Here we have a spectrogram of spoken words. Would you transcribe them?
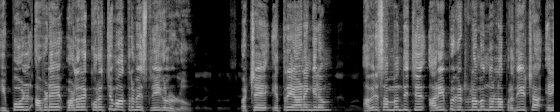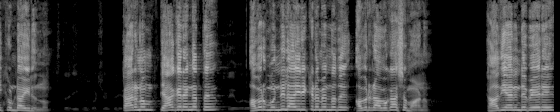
ഇപ്പോൾ അവിടെ വളരെ കുറച്ചു മാത്രമേ സ്ത്രീകളുള്ളൂ. പക്ഷേ എത്രയാണെങ്കിലും അവർ സംബന്ധിച്ച് അറിയിപ്പ് കിട്ടണമെന്നുള്ള പ്രതീക്ഷ എനിക്കുണ്ടായിരുന്നു. കാരണം ത്യാഗരംഗത്ത് അവർ മുന്നിലായിരിക്കണമെന്നത് അവരുടെ അവകാശമാണ്. കാദിയാനിന്റെ പേര്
